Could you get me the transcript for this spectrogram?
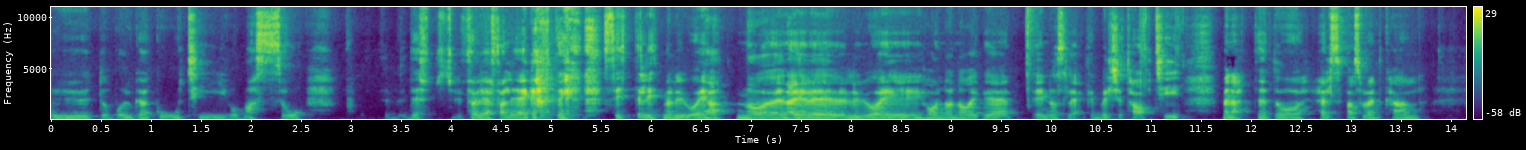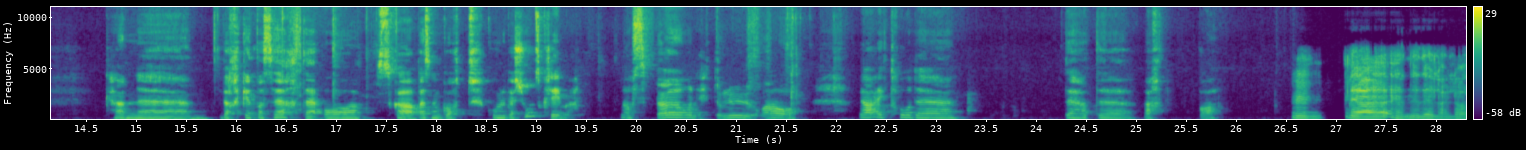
ut og bruke god tid og masse ord. Det føler iallfall jeg at jeg sitter litt med lua i hatten og, nei, lua i, hånda når jeg er inne hos legen. Vil ikke ta opp tid. Men at da helsepersonell kan, kan uh, virke interesserte og skape et godt kommunikasjonsklima og spørre litt og lure. Og, ja, jeg tror det, det hadde vært bra. Mm, jeg er enig i det Laila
